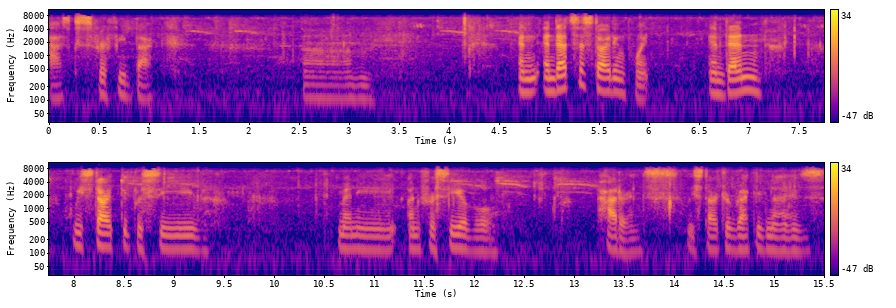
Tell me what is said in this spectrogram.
asks for feedback. Um, and, and that's the starting point. And then we start to perceive many unforeseeable patterns. We start to recognize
